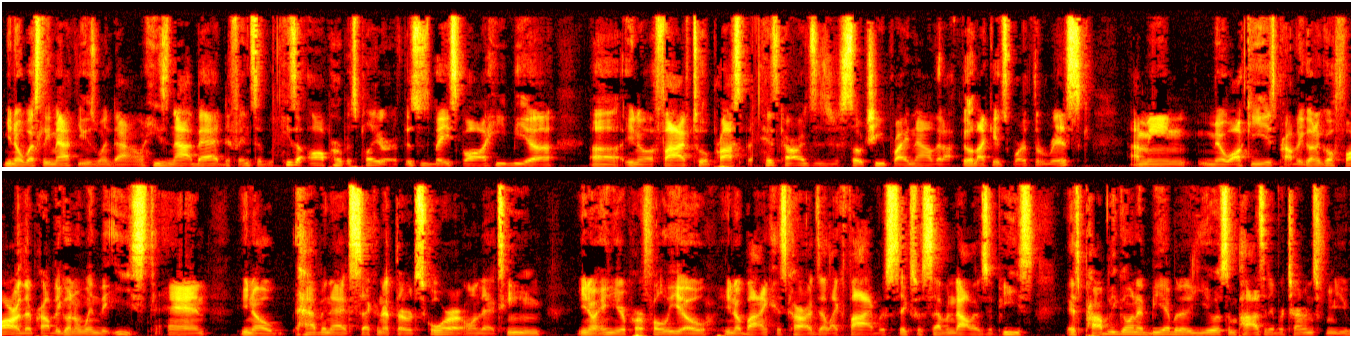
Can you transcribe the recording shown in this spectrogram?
you know, Wesley Matthews went down. He's not bad defensively. He's an all purpose player. If this was baseball, he'd be a, uh, you know, a five to a prospect. His cards is just so cheap right now that I feel like it's worth the risk. I mean, Milwaukee is probably going to go far. They're probably going to win the East. And, you know, having that second or third scorer on that team, you know, in your portfolio, you know, buying his cards at like five or six or seven dollars a piece is probably going to be able to yield some positive returns from you.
